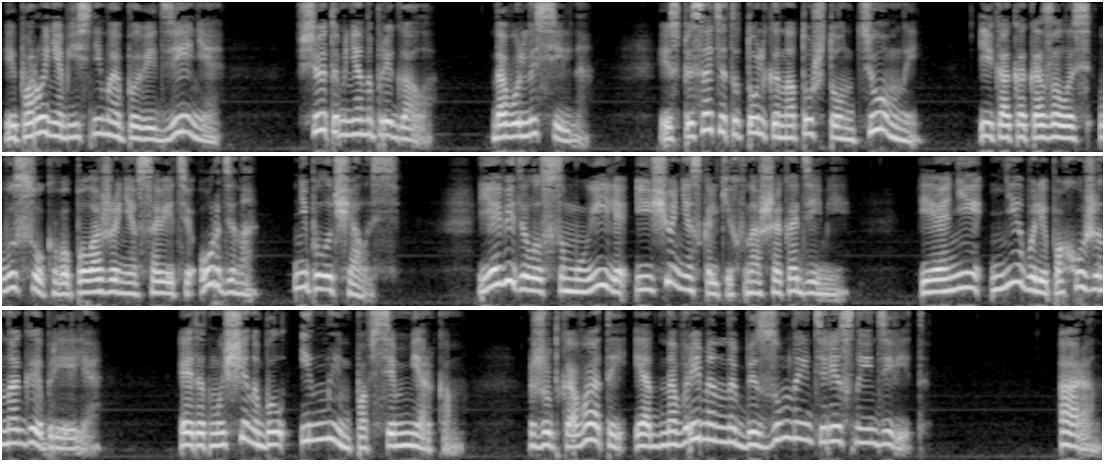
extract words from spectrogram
и порой необъяснимое поведение, все это меня напрягало, довольно сильно. И списать это только на то, что он темный и, как оказалось, высокого положения в Совете Ордена — не получалось. Я видела Самуиля и еще нескольких в нашей академии, и они не были похожи на Габриэля. Этот мужчина был иным по всем меркам, жутковатый и одновременно безумно интересный индивид. «Аарон,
